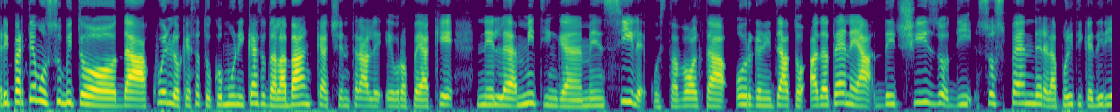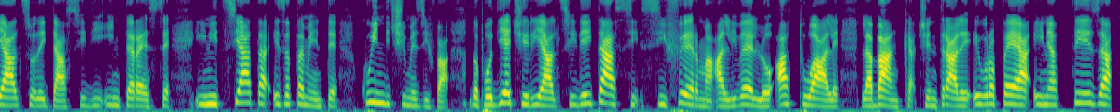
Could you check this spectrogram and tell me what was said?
Ripartiamo subito da quello che è stato comunicato dalla Banca Centrale Europea che nel meeting mensile, questa volta organizzato ad Atene, ha deciso di sospendere la politica di rialzo dei tassi di interesse iniziata esattamente 15 mesi fa. Dopo 10 rialzi dei tassi si ferma a livello attuale la Banca Centrale Europea in attesa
